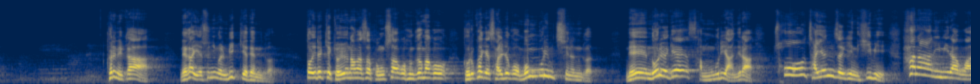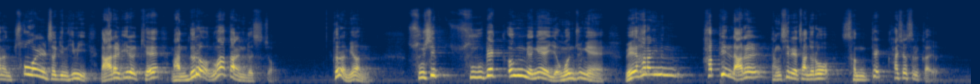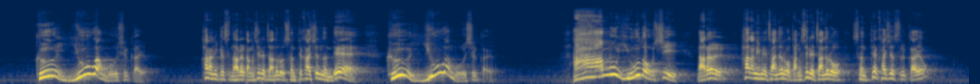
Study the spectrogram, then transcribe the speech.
그러니까 내가 예수님을 믿게 된 것, 또 이렇게 교회 나와서 봉사하고 헌금하고 거룩하게 살려고 몸부림치는 것, 내 노력의 산물이 아니라 초자연적인 힘이 하나님이라고 하는 초월적인 힘이 나를 이렇게 만들어 놓았다는 것이죠. 그러면 수십 수백억 명의 영혼 중에 왜 하나님은 하필 나를 당신의 자녀로 선택하셨을까요? 그 이유가 무엇일까요? 하나님께서 나를 당신의 자녀로 선택하셨는데 그 이유가 무엇일까요? 아무 이유도 없이 나를 하나님의 자녀로 당신의 자녀로 선택하셨을까요?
